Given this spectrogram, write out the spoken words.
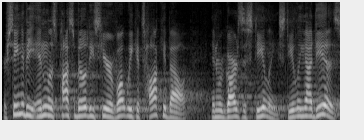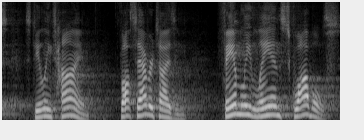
There seem to be endless possibilities here of what we could talk about in regards to stealing stealing ideas, stealing time, false advertising, family land squabbles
